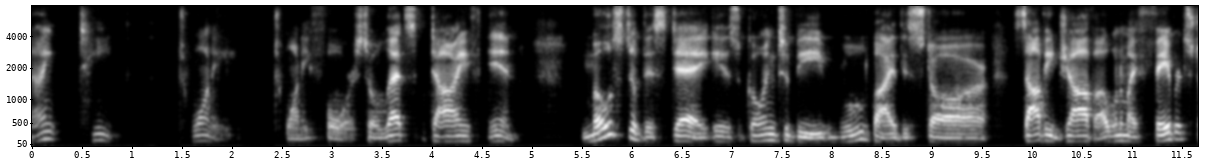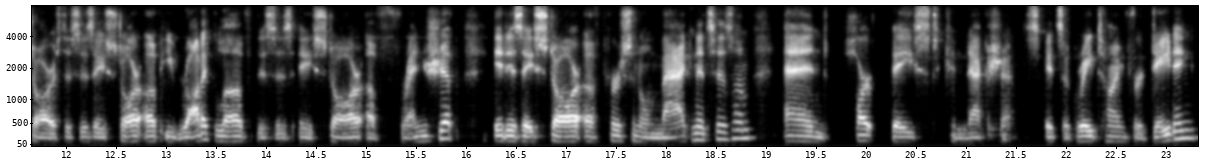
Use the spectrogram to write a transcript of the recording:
19th, 2024. So let's dive in most of this day is going to be ruled by the star Zavijava, one of my favorite stars. This is a star of erotic love. This is a star of friendship. It is a star of personal magnetism and heart-based connections. It's a great time for dating.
